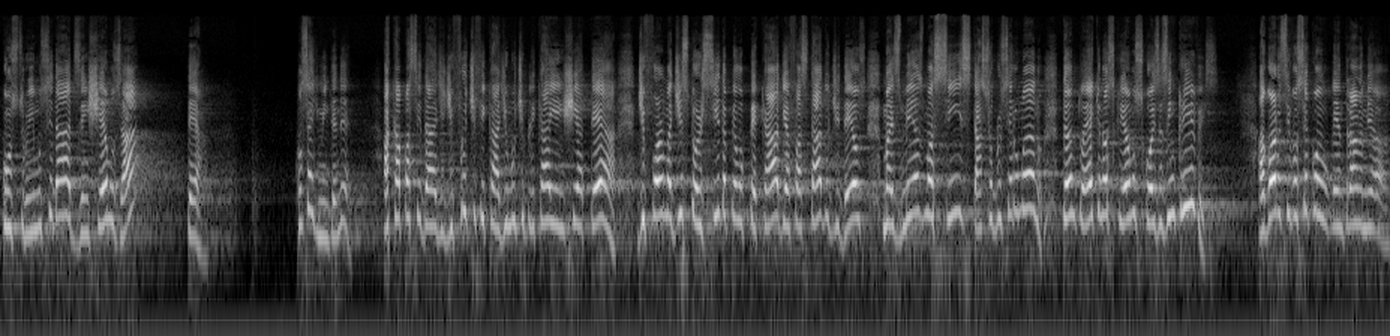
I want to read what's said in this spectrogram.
Construímos cidades, enchemos a terra. Consegue me entender? A capacidade de frutificar, de multiplicar e encher a terra de forma distorcida pelo pecado e afastado de Deus, mas mesmo assim está sobre o ser humano. Tanto é que nós criamos coisas incríveis. Agora, se você entrar na minha.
